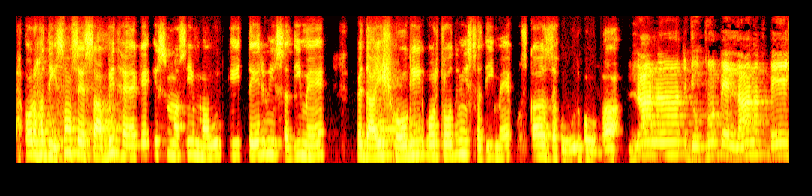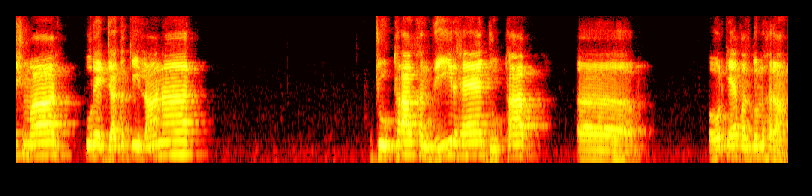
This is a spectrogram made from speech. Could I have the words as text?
और हदीसों से साबित है कि इस मसीह मऊद की तेरहवीं सदी में पैदाइश होगी और चौदहवीं सदी में उसका जहूर होगा। लानत झूठों पे लानत, बेशुमार, पूरे जग की लानत। झूठा खंदीर है झूठा और क्या है? वलदुल हराम।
